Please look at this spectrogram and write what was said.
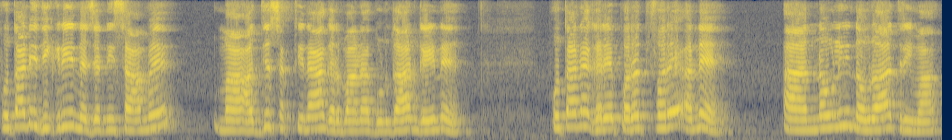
પોતાની દીકરી નજરની સામે માં આદ્યશક્તિના ગરબાના ગુણગાન ગઈને પોતાના ઘરે પરત ફરે અને આ નવલી નવરાત્રિમાં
